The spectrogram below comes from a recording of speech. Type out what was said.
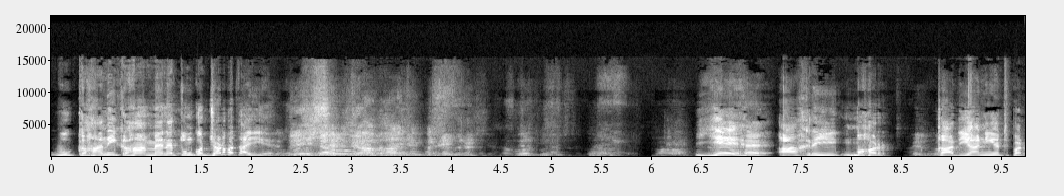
وہ کہانی کہاں؟ میں نے تم کو جڑ بتائی ہے۔ یہ ہے آخری مہر قادیانیت پر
